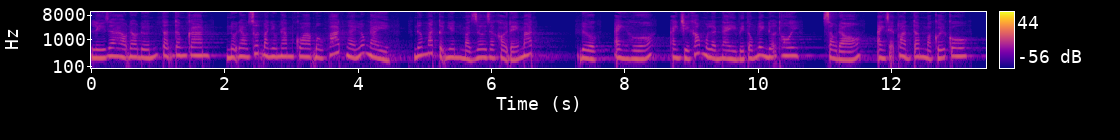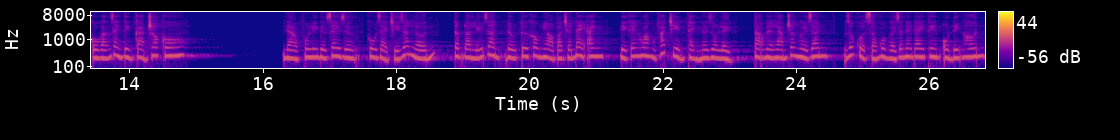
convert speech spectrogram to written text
Lý Gia Hạo đau đớn tận tâm can Nỗi đau suốt bao nhiêu năm qua bộc phát ngày lúc này Nước mắt tự nhiên mà rơi ra khỏi đáy mắt. Được, anh hứa Anh chỉ khóc một lần này với Tống Linh nữa thôi. Sau đó anh sẽ toàn tâm mà cưới cô Cố gắng dành tình cảm cho cô. Đảo ly được xây dựng Khu giải trí rất lớn. Tập đoàn Lý Dân đầu tư không nhỏ vào trấn này anh Để khai hoang và phát triển thành nơi du lịch Tạo việc làm cho người dân Giúp cuộc sống của người dân nơi đây thêm ổn định hơn.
